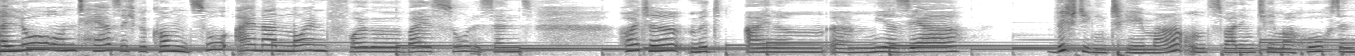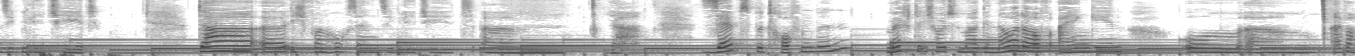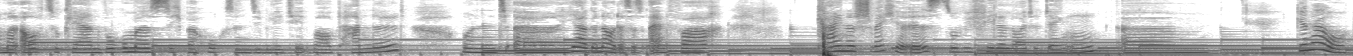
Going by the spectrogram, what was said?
Hallo und herzlich willkommen zu einer neuen Folge bei Soul Essence. Heute mit einem äh, mir sehr wichtigen Thema und zwar dem Thema Hochsensibilität. Da äh, ich von Hochsensibilität ähm, ja, selbst betroffen bin, möchte ich heute mal genauer darauf eingehen, um ähm, einfach mal aufzuklären, worum es sich bei Hochsensibilität überhaupt handelt. Und äh, ja, genau, dass es einfach keine Schwäche ist, so wie viele Leute denken. Ähm, genau,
